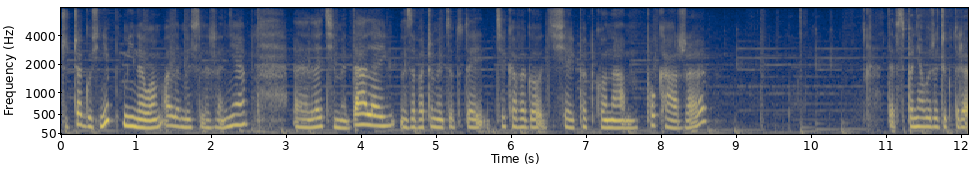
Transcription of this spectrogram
czy czegoś nie pominęłam, ale myślę, że nie. E, Lecimy dalej. Zobaczymy, co tutaj ciekawego dzisiaj Pepko nam pokaże. Te wspaniałe rzeczy, które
